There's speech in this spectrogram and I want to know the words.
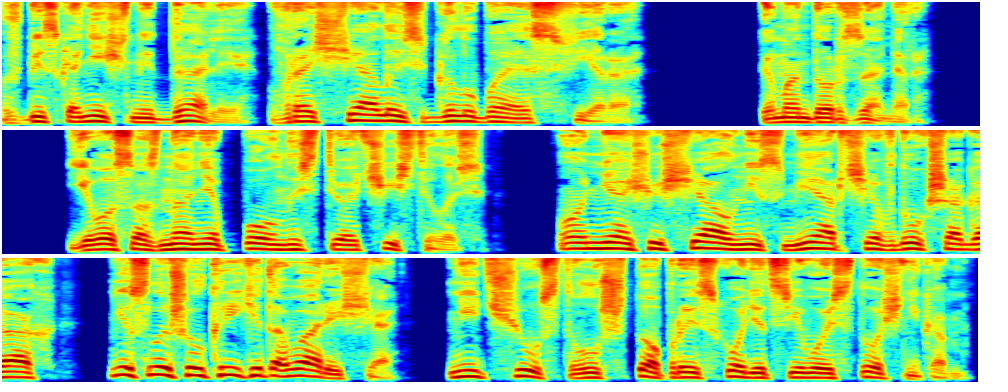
в бесконечной дали, вращалась голубая сфера. Командор замер. Его сознание полностью очистилось. Он не ощущал ни смерча в двух шагах, не слышал крики товарища, не чувствовал, что происходит с его источником.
